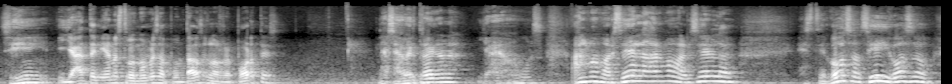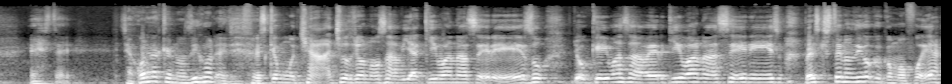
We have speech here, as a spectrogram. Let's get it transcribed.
Sí, y ya tenía nuestros nombres apuntados en los reportes. Hace, a ver, tráiganla. Ya vamos. Alma Marcela, Alma Marcela. Este, gozo, sí, gozo. Este, ¿se acuerda que nos dijo? Es que muchachos, yo no sabía que iban a hacer eso. Yo que iba a saber que iban a hacer eso. Pero es que usted nos dijo que como fuera.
